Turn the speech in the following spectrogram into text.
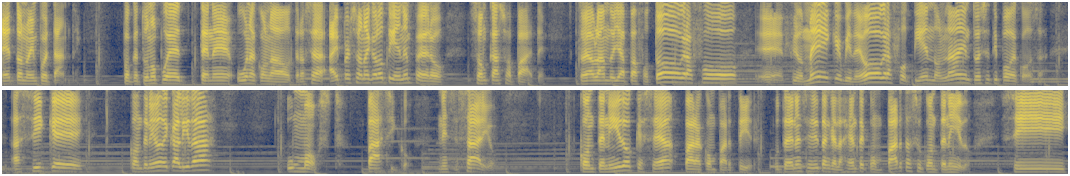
esto no es importante porque tú no puedes tener una con la otra. O sea, hay personas que lo tienen, pero son casos aparte. Estoy hablando ya para fotógrafo, eh, filmmaker, videógrafo, tienda online, todo ese tipo de cosas. Así que contenido de calidad, un must, básico, necesario. Contenido que sea para compartir. Ustedes necesitan que la gente comparta su contenido. Si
